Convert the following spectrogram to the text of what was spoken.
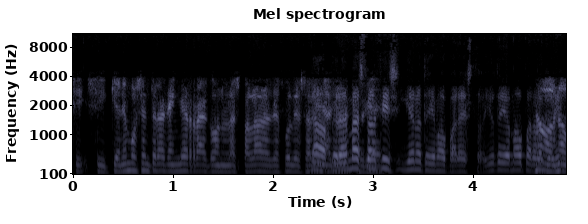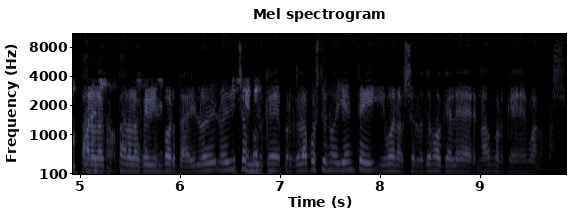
si, si, queremos entrar en guerra con las palabras de Julio Salinas... No, pero además, Francis, yo no te he llamado para esto. Yo te he llamado para lo que, para, lo, que me importa. Y lo, he dicho porque, porque lo ha puesto un oyente y, bueno, se lo tengo que leer, ¿no? Porque, bueno, pues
